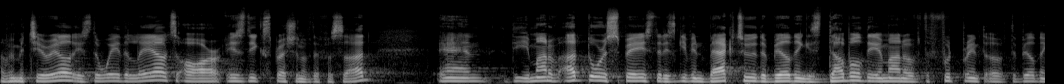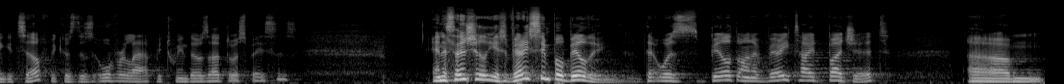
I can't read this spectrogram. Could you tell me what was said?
of a material is the way the layouts are is the expression of the facade. And the amount of outdoor space that is given back to the building is double the amount of the footprint of the building itself because there's overlap between those outdoor spaces. And essentially it's a very simple building that was built on a very tight budget um,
